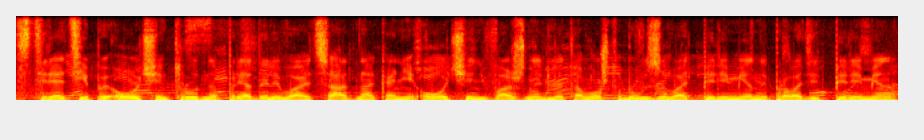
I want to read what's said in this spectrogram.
Стереотипы очень трудно преодолеваются, однако они очень важны для того, чтобы вызывать перемены, проводить перемены.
